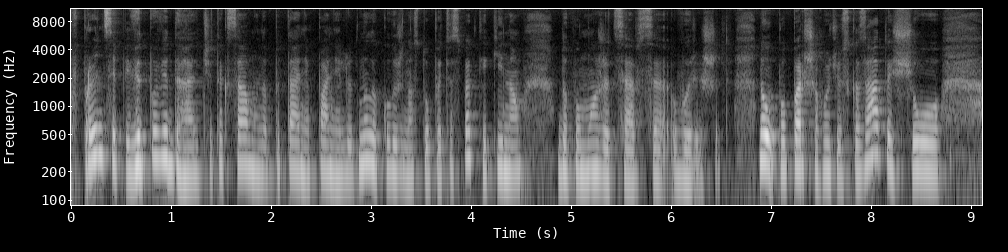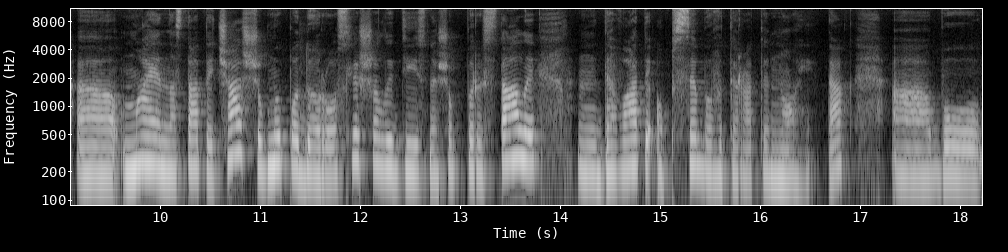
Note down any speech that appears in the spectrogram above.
в принципі, відповідаючи так само на питання пані Людмили, коли ж наступить аспект, який нам допоможе це все вирішити. Ну, по-перше, хочу сказати, що е, має настати час, щоб ми подорослішали дійсно, щоб перестали давати об себе витирати ноги. Так? А, бо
